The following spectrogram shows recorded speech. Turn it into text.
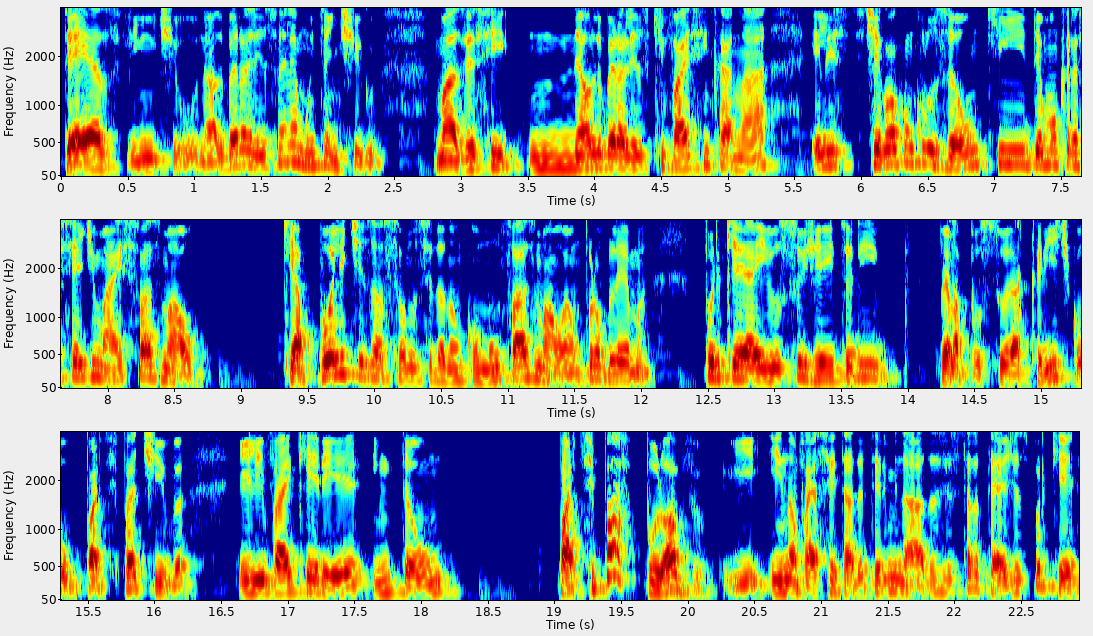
10, 20. O neoliberalismo ele é muito antigo, mas esse neoliberalismo que vai se encarnar, eles chegam à conclusão que democracia demais faz mal que a politização do cidadão comum faz mal, é um problema. Porque aí o sujeito, ele, pela postura crítica ou participativa, ele vai querer, então, participar, por óbvio, e, e não vai aceitar determinadas estratégias, porque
